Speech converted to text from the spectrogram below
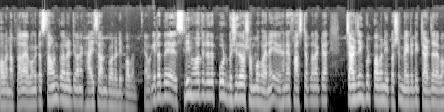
পাবেন আপনারা এবং এটা সাউন্ড কোয়ালিটি অনেক হাই সাউন্ড কোয়ালিটি পাবেন। এবং এটাতে স্লিম হওয়াতে এটাতে পোর্ট বেশি দেওয়া সম্ভব হয় না এখানে ফার্স্টে আপনারা একটা চার্জিং পোর্ট পাবেন এই পাশে ম্যাগনেটিক চার্জার এবং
